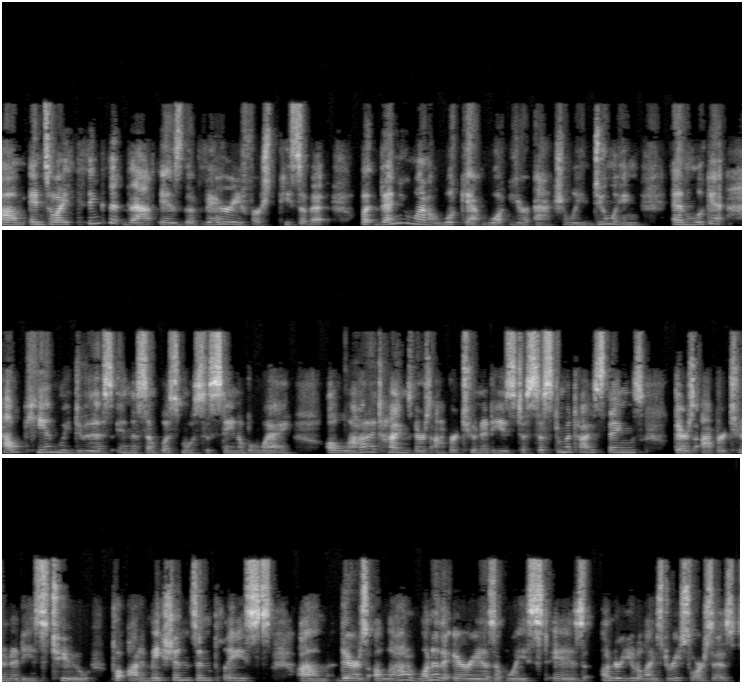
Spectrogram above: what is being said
Um, and so I think that that is the very first piece of it. But then you want to look at what you're actually doing and look at how can we do this in the simplest, most sustainable way. A lot of times there's opportunities to systematize things. There's opportunities to put automations in place. Um, there's a lot of one of the areas of waste is underutilized resources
